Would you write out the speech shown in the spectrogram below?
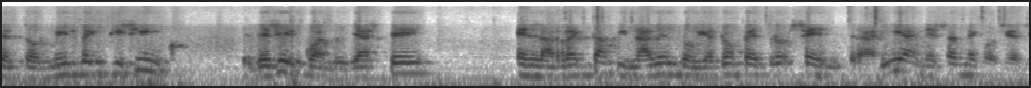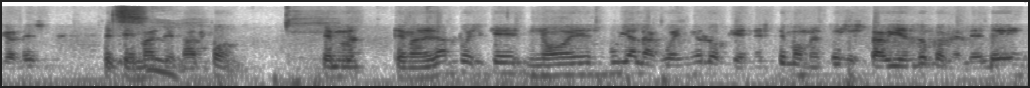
del 2025, es decir, cuando ya esté en la recta final el gobierno Petro, se entraría en esas negociaciones de temas de más fondo. De, manera pues que no es muy halagüeño lo que en este momento se está viendo con el ELN.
